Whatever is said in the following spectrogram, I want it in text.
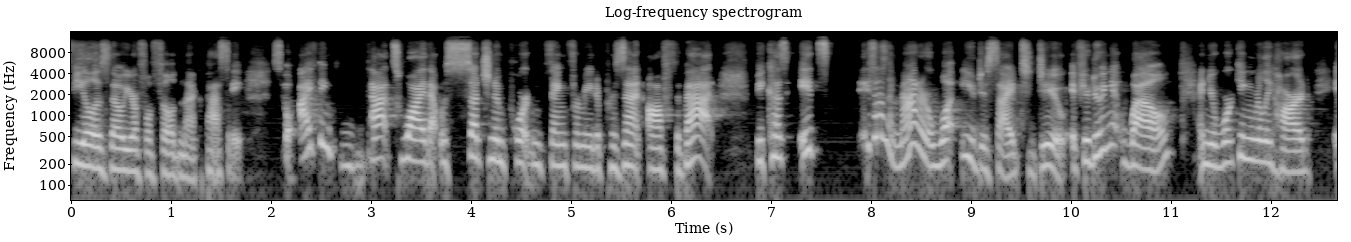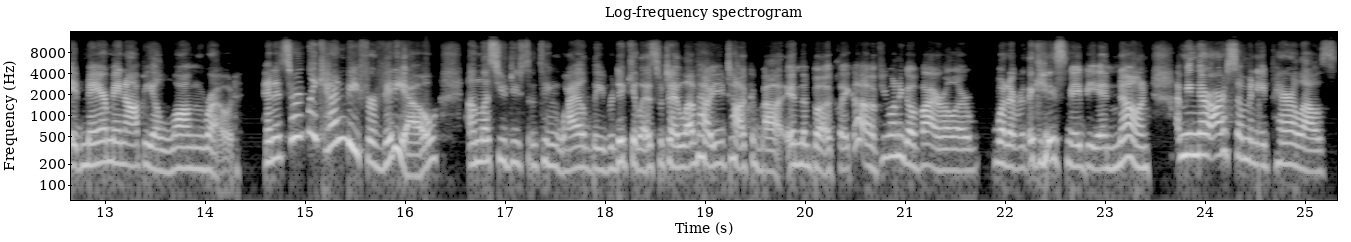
feel as though you're fulfilled in that capacity. So I think that's why that was such an important thing for me to present off the bat because it's it doesn't matter what you decide to do. If you're doing it well and you're working really hard, it may or may not be a long road. And it certainly can be for video, unless you do something wildly ridiculous, which I love how you talk about in the book. Like, oh, if you want to go viral or whatever the case may be and known. I mean, there are so many parallels.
